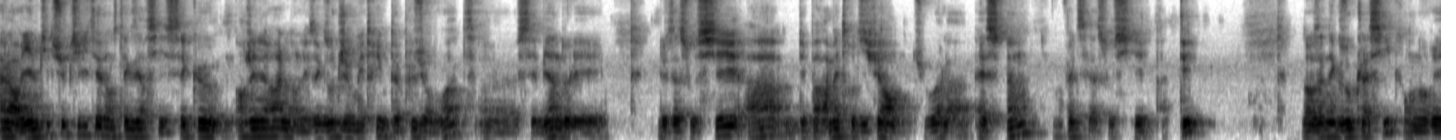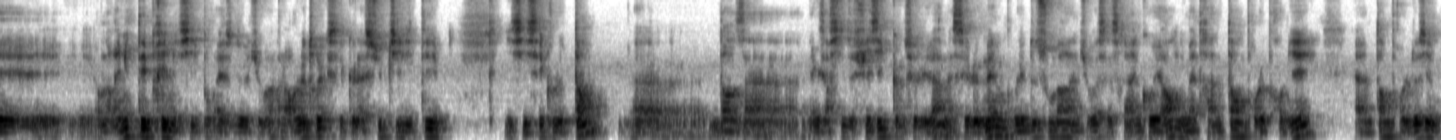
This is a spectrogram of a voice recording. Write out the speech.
Alors, il y a une petite subtilité dans cet exercice, c'est que, en général, dans les exos de géométrie où tu as plusieurs droites, euh, c'est bien de les, associer à des paramètres différents. Tu vois, la S1, en fait, c'est associé à T, dans un exo classique, on aurait, on aurait mis T' ici pour S2, tu vois. Alors le truc, c'est que la subtilité ici, c'est que le temps, euh, dans un exercice de physique comme celui-là, ben, c'est le même pour les deux sous-marins, tu vois. Ça serait incohérent de mettre un temps pour le premier et un temps pour le deuxième.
